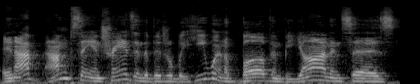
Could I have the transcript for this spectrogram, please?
and I I'm saying trans individual, but he went above and beyond and says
